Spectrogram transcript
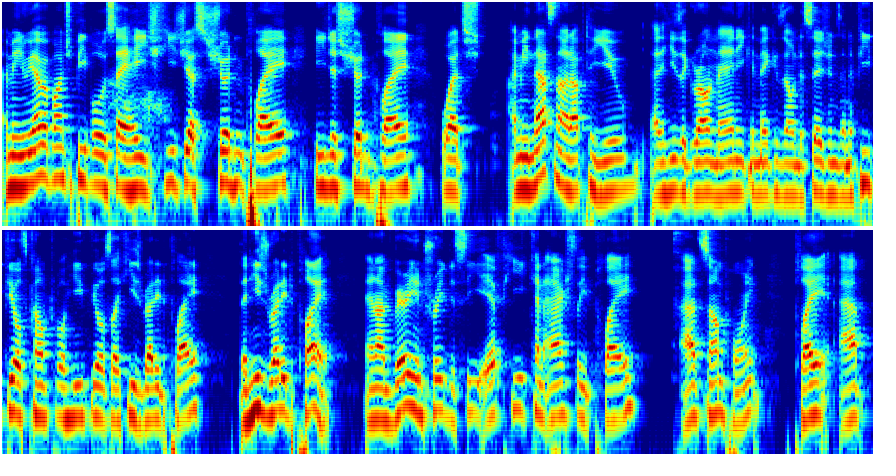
I mean, we have a bunch of people who say, hey, he just shouldn't play. He just shouldn't play, which I mean, that's not up to you. Uh, he's a grown man. He can make his own decisions. And if he feels comfortable, he feels like he's ready to play, then he's ready to play. And I'm very intrigued to see if he can actually play at some point, play at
